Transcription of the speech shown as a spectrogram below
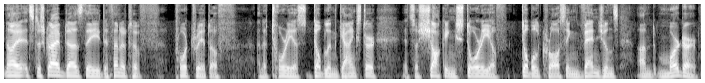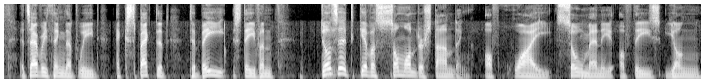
Now, it's described as the definitive portrait of a notorious Dublin gangster. It's a shocking story of double crossing, vengeance, and murder. It's everything that we'd expect it to be, Stephen. Does it give us some understanding of why so many of these young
